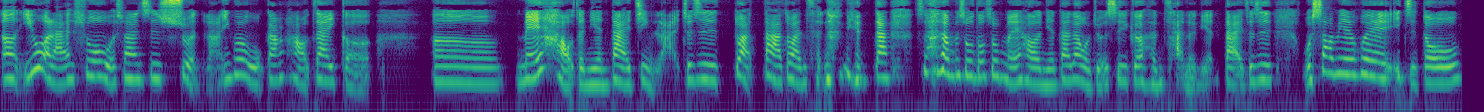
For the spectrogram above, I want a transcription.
呃，以我来说，我算是顺啦，因为我刚好在一个。呃，美好的年代进来，就是断大断层的年代。虽然他们说都说美好的年代，但我觉得是一个很惨的年代。就是我上面会一直都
